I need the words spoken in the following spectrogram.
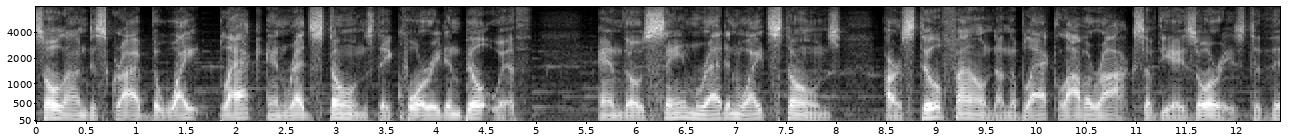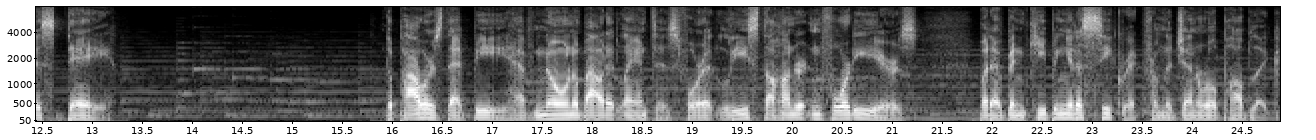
Solon described the white, black, and red stones they quarried and built with, and those same red and white stones are still found on the black lava rocks of the Azores to this day. The powers that be have known about Atlantis for at least 140 years, but have been keeping it a secret from the general public.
